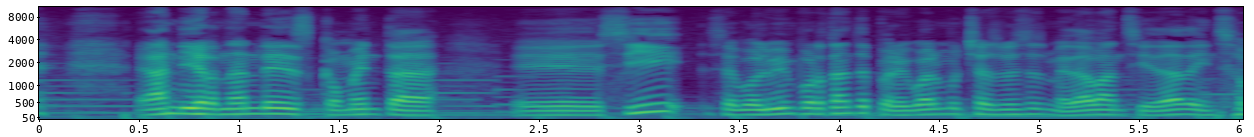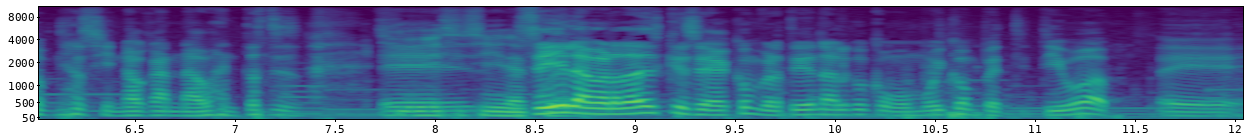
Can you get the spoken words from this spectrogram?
Andy Hernández comenta, eh, sí, se volvió importante, pero igual muchas veces me daba ansiedad e insomnio si no ganaba. Entonces, Sí, eh, sí, sí, acuerdo. la verdad es que se ha convertido en algo como muy competitivo. eh,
